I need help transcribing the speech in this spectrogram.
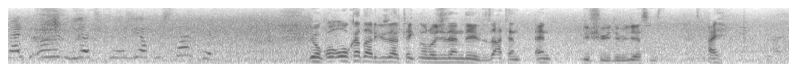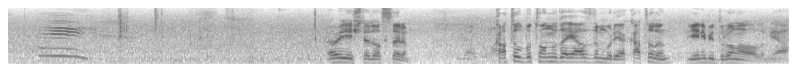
belki öyle bir güzel teknoloji yapmışlar ki. Yok o, o kadar güzel teknolojiden değildi. Zaten en düşüğüydü biliyorsunuz. Ay. Öyle işte dostlarım. Katıl butonunu da yazdım buraya. Katılın. Yeni bir drone alalım ya.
